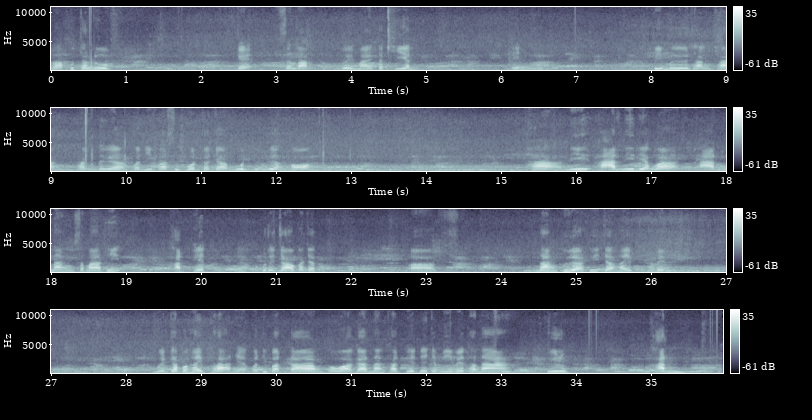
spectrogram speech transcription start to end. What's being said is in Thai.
พระพุทธรูป แกะสลักด้วยไม้ตะเคียน เป็นฝีมือทางช่างทางเหนือ วันนี้พระสุพจน์ก็จะพูดถึงเรื่องของท่านี้ฐานนี้เรียกว่าฐานนั่งสมาธิขัดเพชรพระพุทธเจ้าก็จะนั่งเพื่อที่จะให้เป็น เหมือนกับว่าให้พระเนี่ยปฏิบัติตาม เพราะว่าการนั่งขัดเพชรเนี่ยจะมีเวทนา คือขัน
